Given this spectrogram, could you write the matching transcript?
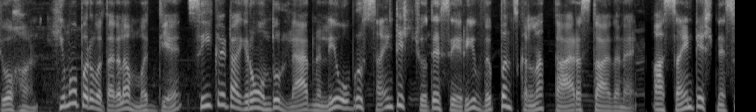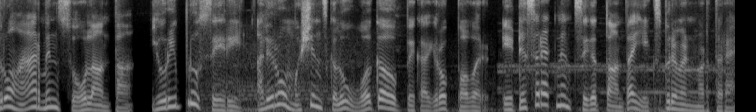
ಜೋಹಾನ್, ಹಿಮಪರ್ವತಗಳ ಮಧ್ಯೆ ಸೀಕ್ರೆಟ್ ಆಗಿರೋ ಒಂದು ಲ್ಯಾಬ್ನಲ್ಲಿ ಒಬ್ರು ಸೈಂಟಿಸ್ಟ್ ಜೊತೆ ಸೇರಿ ವೆಪನ್ಸ್ ಗಳನ್ನ ತಯಾರಿಸ್ತಾ ಇದ್ದಾನೆ ಆ ಸೈಂಟಿಸ್ಟ್ ಹೆಸರು ಆರ್ಮಿನ್ ಸೋಲಾ ಅಂತ. ಇವರಿಬ್ರು ಸೇರಿ ಅಲ್ಲಿರೋ ಮಷಿನ್ಸ್ಗಳು ವರ್ಕ್ ಆಗಬೇಕಾಗಿರೋ ಪವರ್, ಈ ಡೆಸರಾಕ್ನೆಂಟ್ ಸಿಗತ್ತಾ ಅಂತ ಎಕ್ಸ್ಪೆರಿಮೆಂಟ್ ಮಾಡ್ತಾರೆ.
